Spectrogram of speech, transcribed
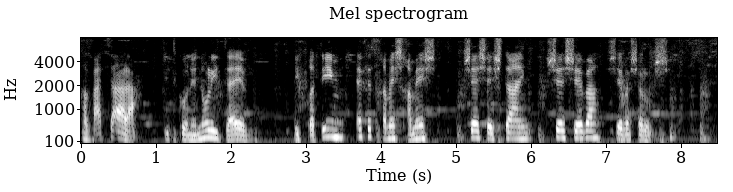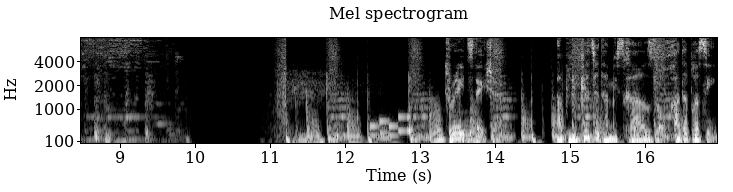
חוות צהלה, תתכוננו להתאהב. לפרטים 055-662-6773. טרייד סטיישן, אפליקציית המסחר זוכת הפרסים.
